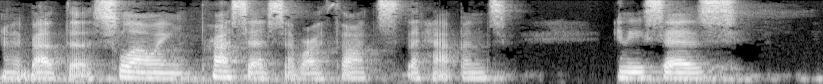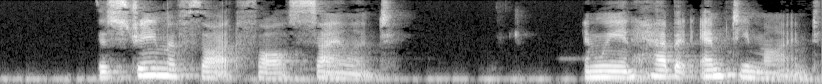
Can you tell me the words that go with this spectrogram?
and about the slowing process of our thoughts that happens. And he says, the stream of thought falls silent, and we inhabit empty mind,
